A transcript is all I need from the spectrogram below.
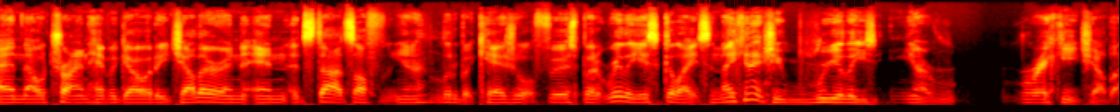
and they'll try and have a go at each other. And, and it starts off, you know, a little bit casual at first, but it really escalates and they can actually really, you know, wreck each other.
